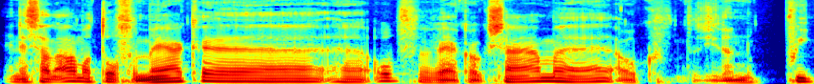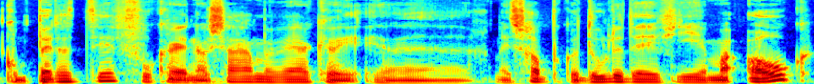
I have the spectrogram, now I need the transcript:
En er staan allemaal toffe merken op. We werken ook samen. Hè. Ook dat je dan pre-competitive. Hoe kan je nou samenwerken? gemeenschappelijke doelen definiëren. Maar ook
